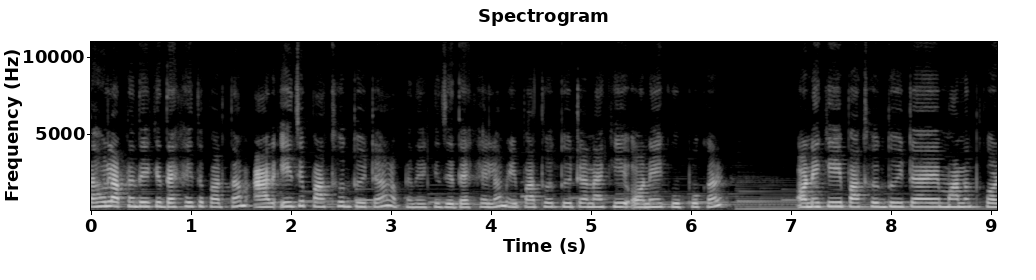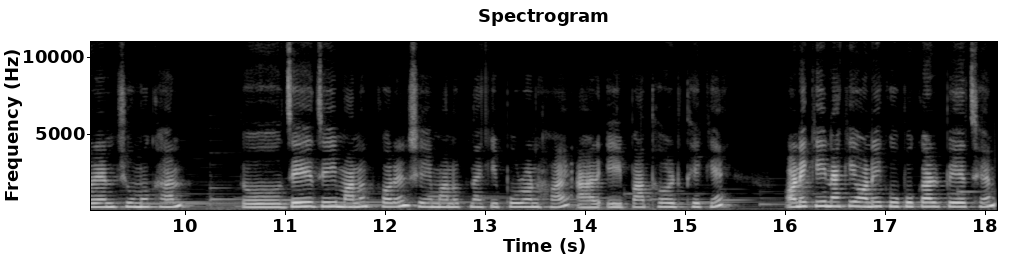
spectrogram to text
তাহলে আপনাদেরকে দেখাইতে পারতাম। আর এই যে পাথর দুইটা, আপনাদেরকে যে দেখাইলাম, এই পাথর দুইটা নাকি অনেক উপকার। অনেকেই পাথর দুইটায় মানত করেন চুমো খান। তো যে যেই মানত করেন, সেই মানত নাকি পূরণ হয়। আর এই পাথর থেকে অনেকেই নাকি অনেক উপকার পেয়েছেন।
